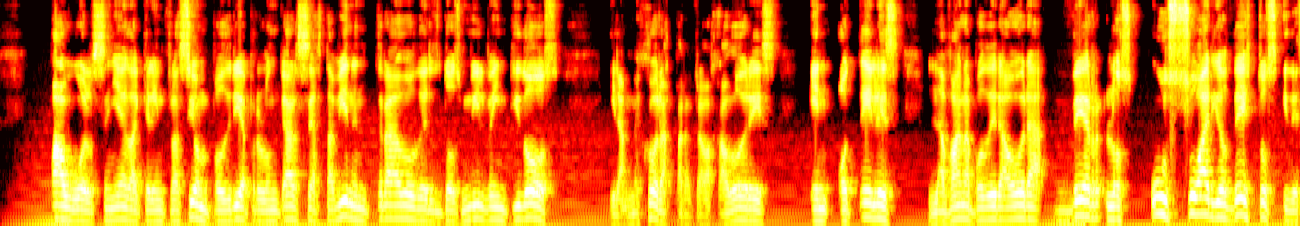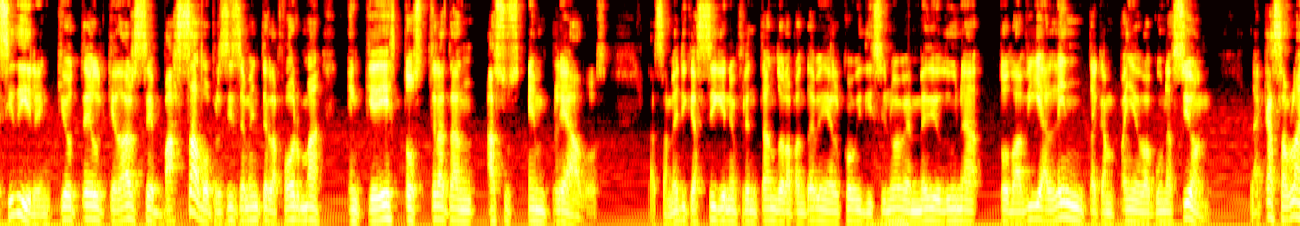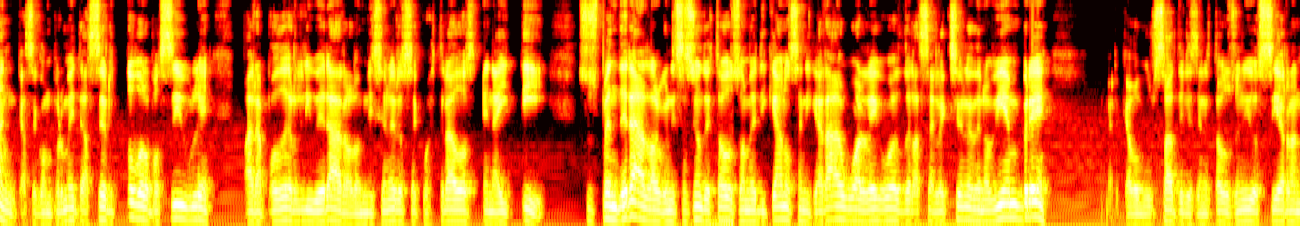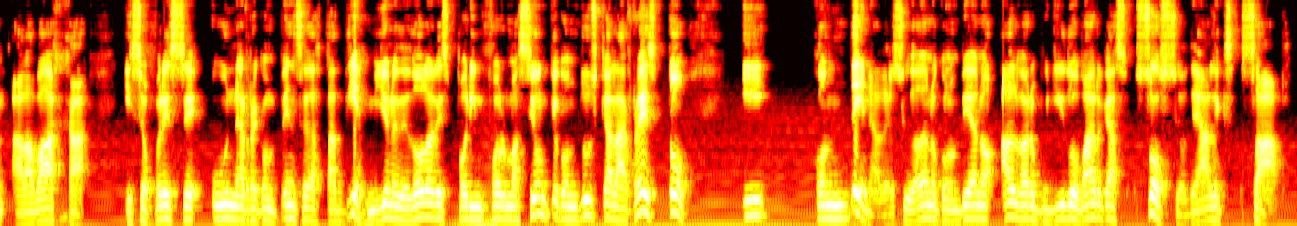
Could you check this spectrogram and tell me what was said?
Powell señala que la inflación podría prolongarse hasta bien entrado del 2022 y las mejoras para trabajadores en hoteles la van a poder ahora ver los usuarios de estos y decidir en qué hotel quedarse basado precisamente en la forma en que estos tratan a sus empleados. Las Américas siguen enfrentando la pandemia del COVID-19 en medio de una todavía lenta campaña de vacunación. La Casa Blanca se compromete a hacer todo lo posible para poder liberar a los misioneros secuestrados en Haití. Suspenderá la Organización de Estados Americanos en Nicaragua luego de las elecciones de noviembre mercados bursátiles en Estados Unidos cierran a la baja y se ofrece una recompensa de hasta 10 millones de dólares por información que conduzca al arresto y condena del ciudadano colombiano Álvaro Pullido Vargas, socio de Alex Saab.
